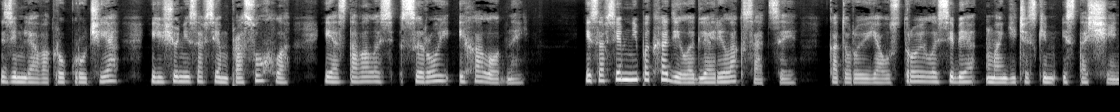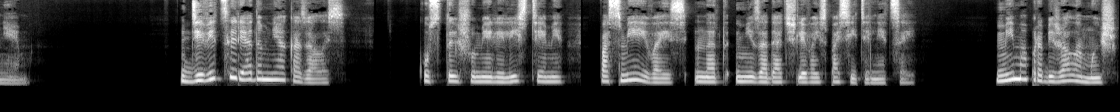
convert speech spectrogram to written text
Земля вокруг ручья еще не совсем просохла и оставалась сырой и холодной. И совсем не подходила для релаксации, которую я устроила себе магическим истощением. Девицы рядом не оказалось. Кусты шумели листьями, посмеиваясь над незадачливой спасительницей. Мимо пробежала мышь,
